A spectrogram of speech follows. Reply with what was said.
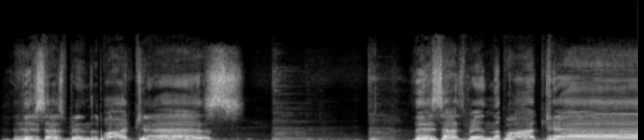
This has been the podcast. This has been the podcast.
